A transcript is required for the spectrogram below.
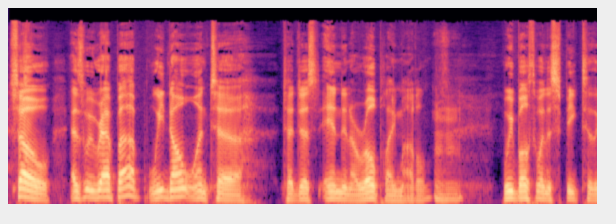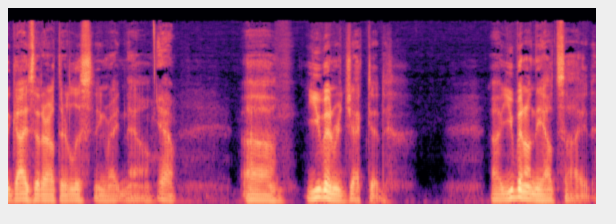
So as we wrap up, we don't want to to just end in a role playing model. hmm We both want to speak to the guys that are out there listening right now. yeah, Uh, you've been rejected. Uh, you've been on the outside.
